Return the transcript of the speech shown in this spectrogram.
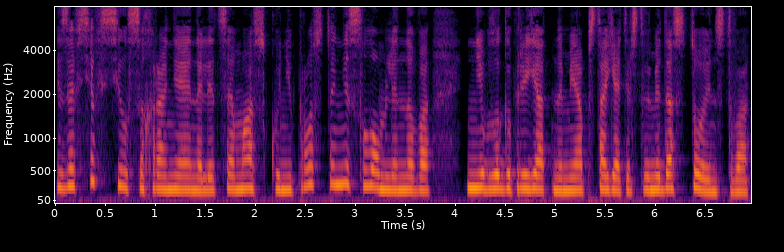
изо всех сил сохраняя на лице маску не просто не сломленного неблагоприятными обстоятельствами достоинства,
